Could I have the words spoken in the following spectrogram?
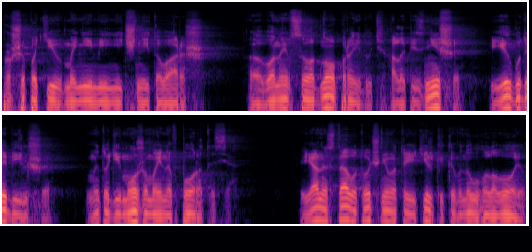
прошепотів мені мій нічний товариш. Вони все одно прийдуть, але пізніше їх буде більше. Ми тоді можемо і не впоратися. Я не став уточнювати і тільки кивнув головою.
